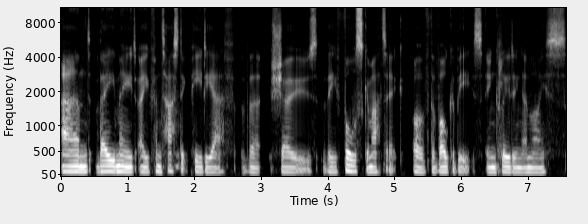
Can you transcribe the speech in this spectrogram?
and they made a fantastic PDF that shows the full schematic of the Volca Beats, including a nice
